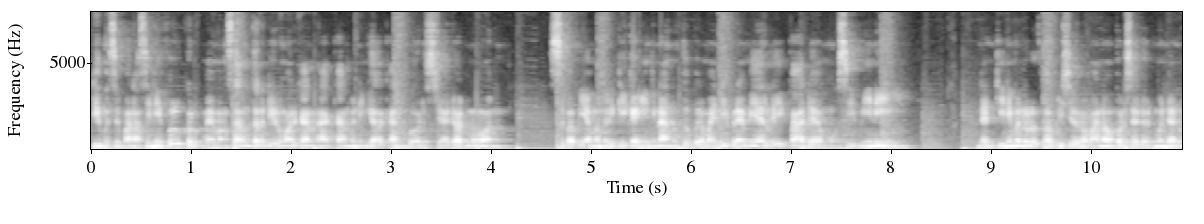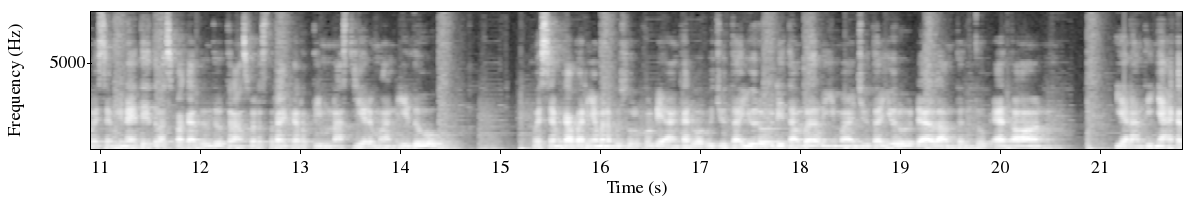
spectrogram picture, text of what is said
Di musim panas ini, Fulkrug memang santer dirumorkan akan meninggalkan Borussia Dortmund sebab ia memiliki keinginan untuk bermain di Premier League pada musim ini. Dan kini menurut Fabrizio Romano, Borussia Dortmund dan West Ham United telah sepakat untuk transfer striker timnas Jerman itu. West Ham kabarnya menembus Fulkrug di angka 20 juta euro ditambah 5 juta euro dalam bentuk add-on. Ia nantinya akan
